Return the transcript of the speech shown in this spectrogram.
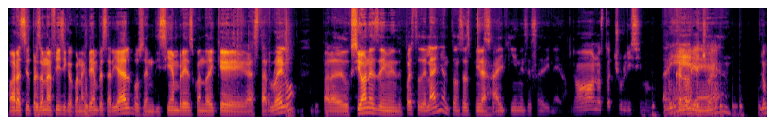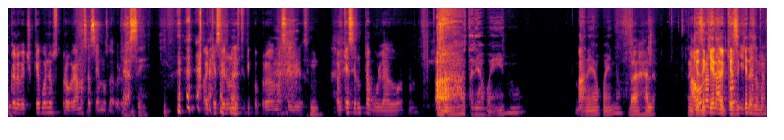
Ahora, si es persona física con actividad empresarial, pues en diciembre es cuando hay que gastar luego para deducciones de, de del año. Entonces, mira, Sí. ahí tienes ese dinero. No, no está chulísimo. Está Nunca lo había hecho, ¿eh? ¿eh? Nunca lo había hecho. Qué buenos programas hacemos, la verdad. Ya sé. Hay que hacer uno de este tipo de programas más seguidos. Sí. Hay que hacer un tabulador. Ah, estaría bueno. Va. Estaría bueno. Bájala. El que se quiera, el que se quiera sumar.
